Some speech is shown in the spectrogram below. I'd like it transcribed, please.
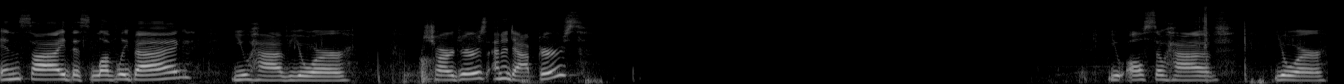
Inside this lovely bag, you have your chargers and adapters. You also have your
